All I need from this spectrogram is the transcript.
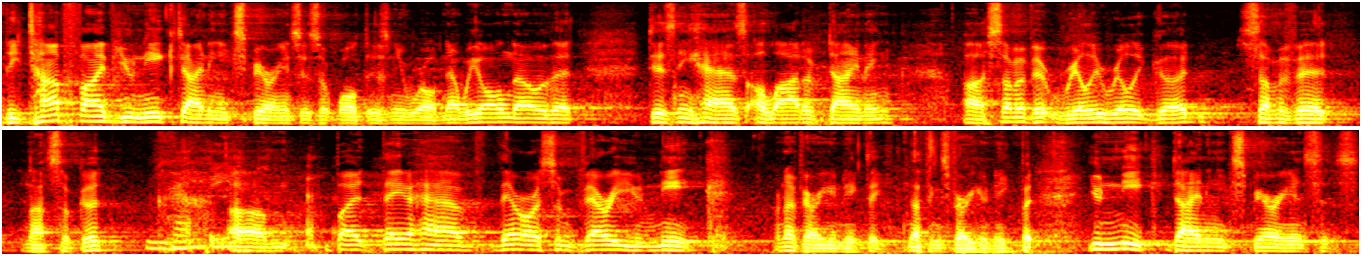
the top five unique dining experiences at Walt Disney World. Now, we all know that Disney has a lot of dining, uh, some of it really, really good, some of it not so good. Crappy. Um, but they have, there are some very unique or not very unique, they, nothing's very unique, but unique dining experiences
